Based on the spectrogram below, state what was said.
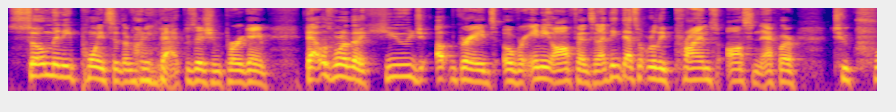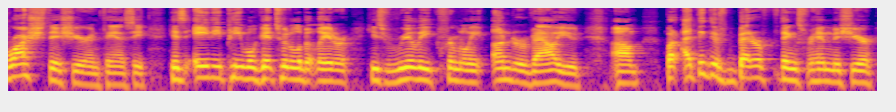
so many points at the running back position per game. That was one of the huge upgrades over any offense. And I think that's what really primes Austin Ekeler to crush this year in fantasy. His ADP, we'll get to it a little bit later. He's really criminally undervalued. Um, but I think there's better things for him this year.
